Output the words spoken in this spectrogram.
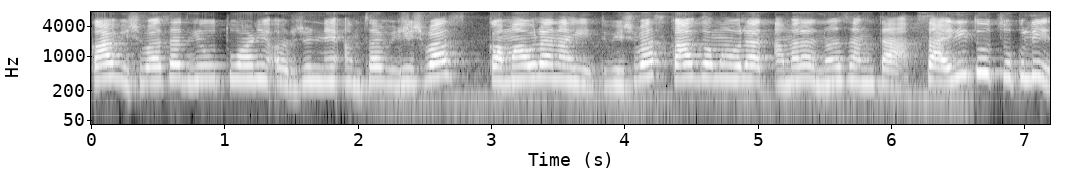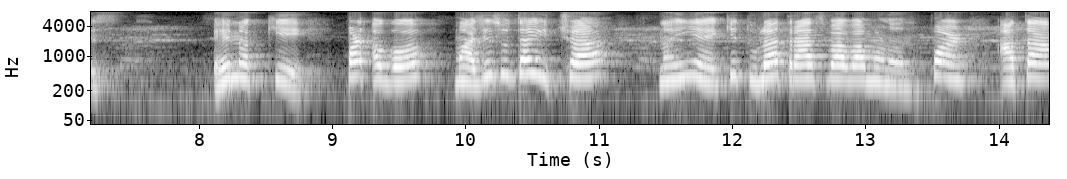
का विश्वासात घेऊ तू आणि अर्जुनने आमचा विश्वास कमावला नाहीत विश्वास का गमावलात? आम्हाला न सांगता. सायली तू चुकलीस. हे नक्की. पण अगं माझीसुद्धा इच्छा नाही आहे की तुला त्रास व्हावा म्हणून. पण आता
